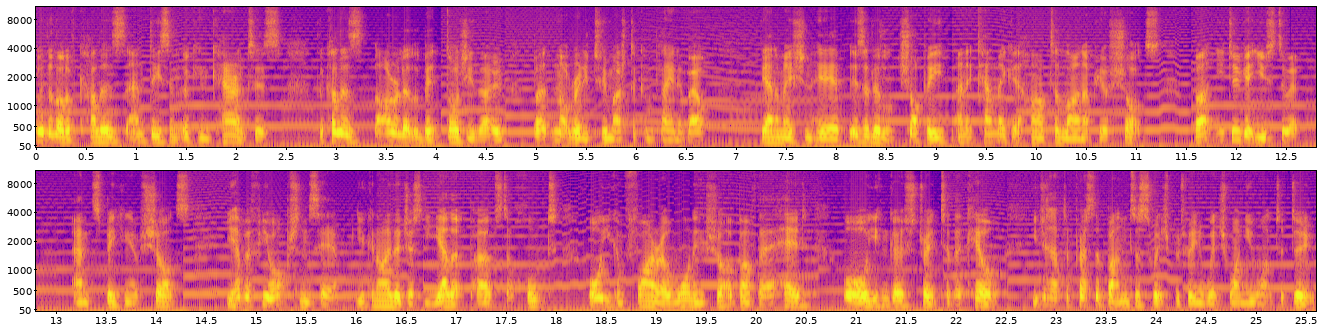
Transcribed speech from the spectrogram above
with a lot of colours and decent looking characters. The colours are a little bit dodgy though, but not really too much to complain about. The animation here is a little choppy and it can make it hard to line up your shots, but you do get used to it. And speaking of shots, you have a few options here. You can either just yell at perps to halt, or you can fire a warning shot above their head, or you can go straight to the kill. You just have to press the button to switch between which one you want to do.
